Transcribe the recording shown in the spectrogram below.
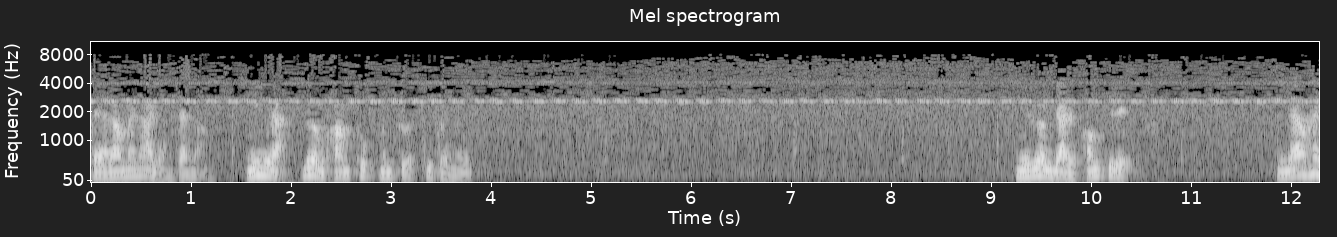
แต่เราไม่ได้อย่างใจหวังนี่แหละเรื่องความทุกข์มันเกิดที่ตรงนี้มีเรื่องใหญ่ของกิเลสแล้วให้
